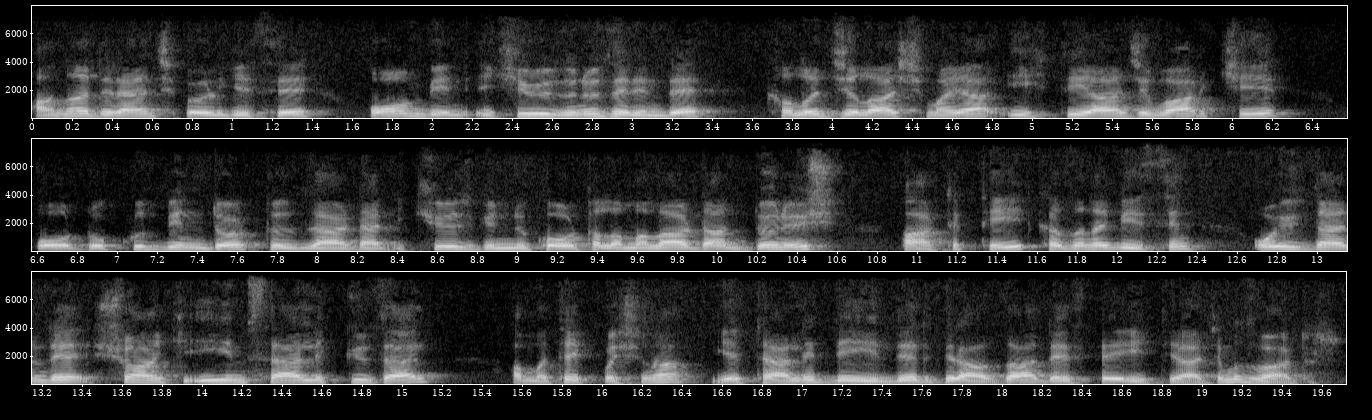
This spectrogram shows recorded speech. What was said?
ana direnç bölgesi 10.200'ün üzerinde kalıcılaşmaya ihtiyacı var ki o 9.400'lerden 200 günlük ortalamalardan dönüş artık teyit kazanabilsin. O yüzden de şu anki iyimserlik güzel ama tek başına yeterli değildir. Biraz daha desteğe ihtiyacımız vardır.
